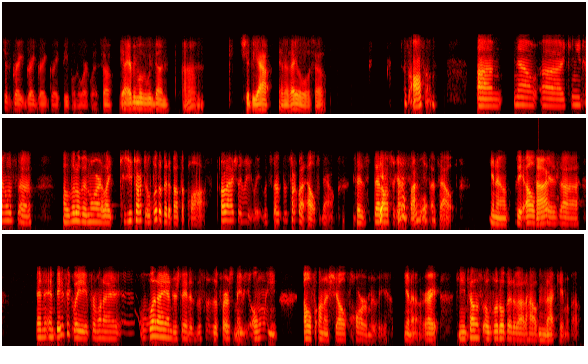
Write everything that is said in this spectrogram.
just great, great, great, great people to work with. So, yeah, every movie we've done. Um, should be out and available. So That's awesome. Um, now, uh, can you tell us uh, a little bit more, like, because you talked a little bit about the cloth. Oh, actually, wait, wait. Let's let's talk about Elf now, because that Yeah, also got a sequel yeah. that's out. You know, the Elf right. is, uh, and and basically, from what I what I understand is this is the first, maybe only, Elf on a Shelf horror movie. You know, right? Can you tell us a little bit about how Mhm. that came about?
